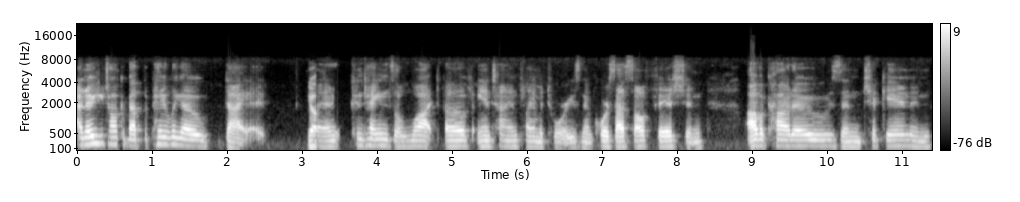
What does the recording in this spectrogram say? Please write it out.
I know you talk about the paleo diet. Yeah. And it contains a lot of anti-inflammatories. And of course, I saw fish and avocados and chicken and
